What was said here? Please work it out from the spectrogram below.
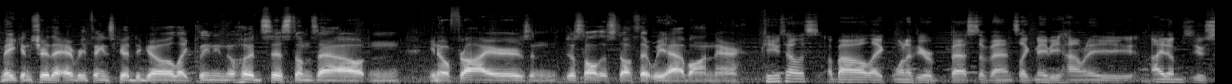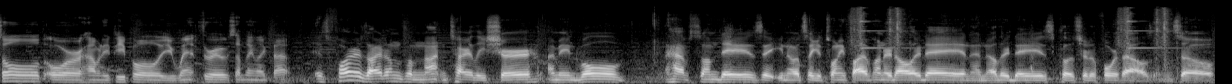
making sure that everything's good to go, like cleaning the hood systems out and, you know, fryers and just all the stuff that we have on there. Can you tell us about like one of your best events, like maybe how many items you sold or how many people you went through, something like that? As far as items, I'm not entirely sure. I mean, we'll have some days that you know it's like a $2,500 day, and then other days closer to 4,000. So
